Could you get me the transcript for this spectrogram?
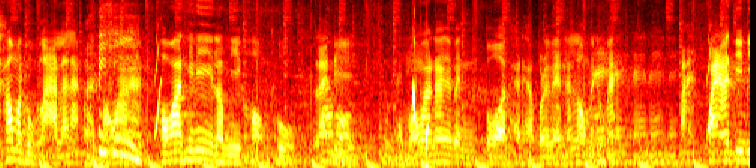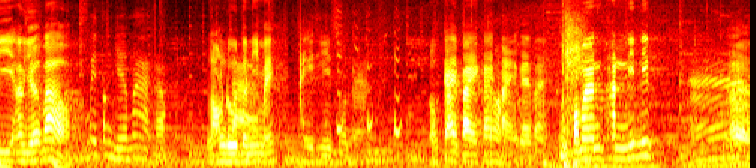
เข้ามาถูกร้านแล้วแหละผมว่าเฮ้ยเพราะว่าที่นี่เรามีของถูกและดีถูก ผมมองว่าน่าจะเป็นตัวแถวๆบริเวณนั้นลองไปดูไหมแน่แน่แน่ไปไฟ RGB เอาเยอะเปล่า ไม่ต้องเยอะมากครับลองดูตัวนี้ไหม IT Sonar เอาใกล้ไปใกล้ไปใกล้ไป ประมาณพันนิดอ่าๆเออ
